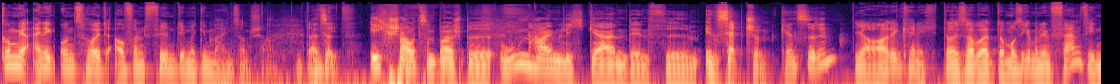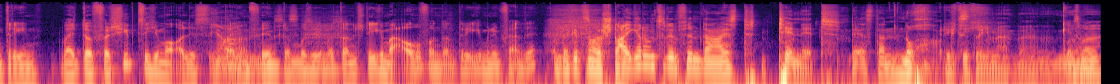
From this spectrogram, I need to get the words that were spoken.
komm, wir einigen uns heute auf einen Film, den wir gemeinsam schauen. Also geht's. ich schaue zum Beispiel unheimlich gern den Film Inception. Kennst du den? Ja, den kenne ich. Da ist aber, da muss ich immer den Fernsehen drehen, weil da verschiebt sich immer alles Ja, bei dem Film. Da muss ich immer, dann stehe ich immer auf und dann drehe ich immer den Fernseher. Und da gibt es noch eine Steigerung zu dem Film, der heißt Tenet. Der ist dann noch Richtig. extremer. Da muss, Genau. man,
